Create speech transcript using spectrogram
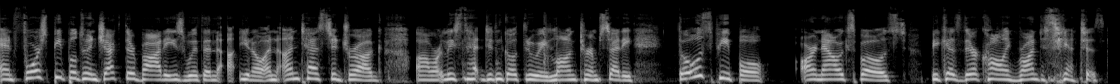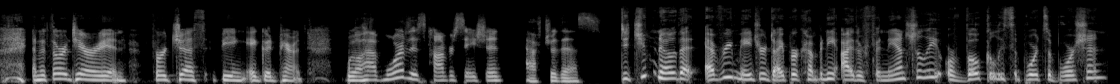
and forced people to inject their bodies with an, uh, you know, an untested drug, um, or at least didn't go through a long-term study. Those people are now exposed because they're calling Ron DeSantis an authoritarian for just being a good parent. We'll have more of this conversation after this. Did you know that every major diaper company either financially or vocally supports abortion?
